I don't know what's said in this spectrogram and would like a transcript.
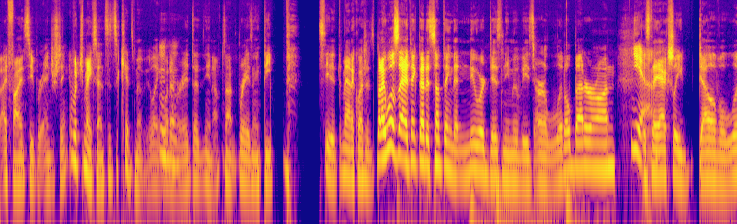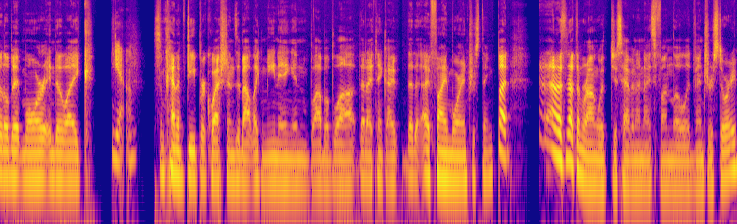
I find super interesting, which makes sense. It's a kids movie, like Mhm. whatever. It does, you know, it's not raising deep seated thematic questions. But I will say I think that is something that newer Disney movies are a little better on. Yeah. Is they actually delve a little bit more into like yeah. some kind of deeper questions about like meaning and blah blah blah that I think I that I find more interesting. But uh, there's nothing wrong with just having a nice fun little adventure story.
